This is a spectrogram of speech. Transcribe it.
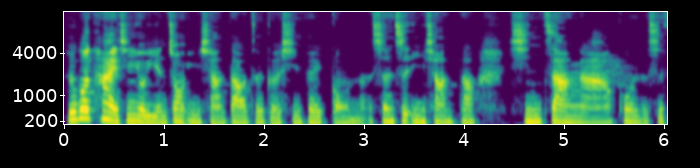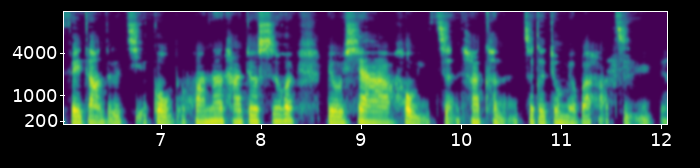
如果它已经有严重影响到这个心肺功能，甚至影响到心脏啊，或者是肺脏这个结构的话，那它就是会留下后遗症，它可能这个就没有办法治愈了。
